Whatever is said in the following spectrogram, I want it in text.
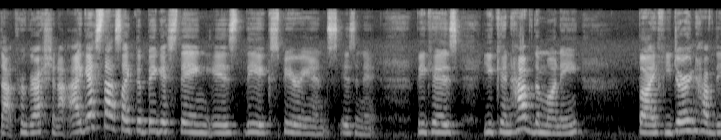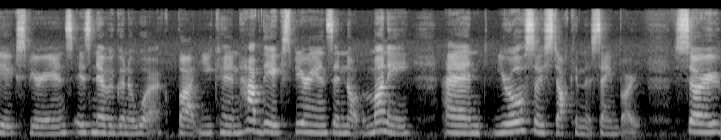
that progression. I guess that's like the biggest thing is the experience, isn't it? Because you can have the money, but if you don't have the experience, it's never going to work. But you can have the experience and not the money, and you're also stuck in the same boat. So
